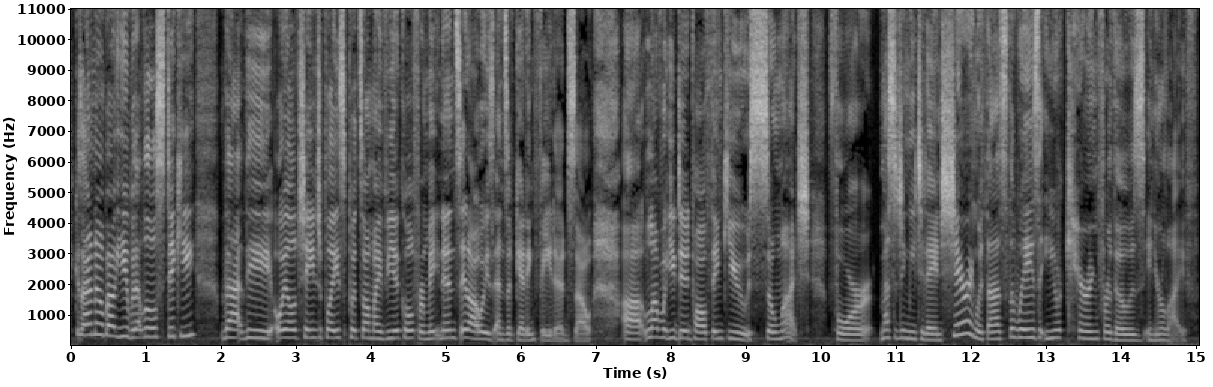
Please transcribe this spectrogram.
Because I don't know about you, but that little sticky that the oil change place puts on my vehicle for maintenance, it always ends up getting faded. So, uh, love what you did, Paul. Thank you so much for messaging me today and sharing with us the ways that you're caring for those in your life.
